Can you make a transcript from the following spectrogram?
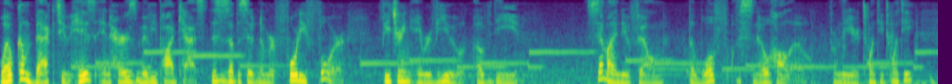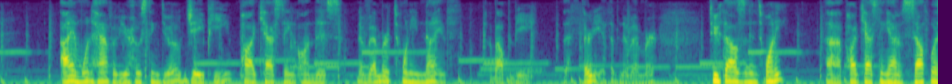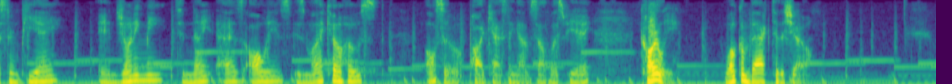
Welcome back to His and Hers Movie Podcast. This is episode number 44, featuring a review of the semi new film, The Wolf of Snow Hollow, from the year 2020. I am one half of your hosting duo, JP, podcasting on this November 29th, about to be the 30th of November, 2020. Uh, podcasting out of southwestern PA. And joining me tonight, as always, is my co host, also podcasting out of southwest PA, Carly. Welcome back to the show.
